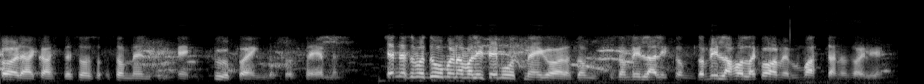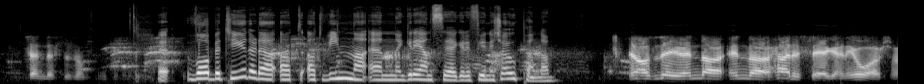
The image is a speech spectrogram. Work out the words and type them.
för det här kastet så, som en, en sju poäng då, så att säga. Men kändes som att domarna var lite emot mig igår. De, de, ville liksom, de ville hålla kvar mig på mattan antagligen kändes det som. Eh, vad betyder det att, att vinna en grenseger i Finish Open då? Ja, alltså det är ju enda, enda herrsegern i år som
